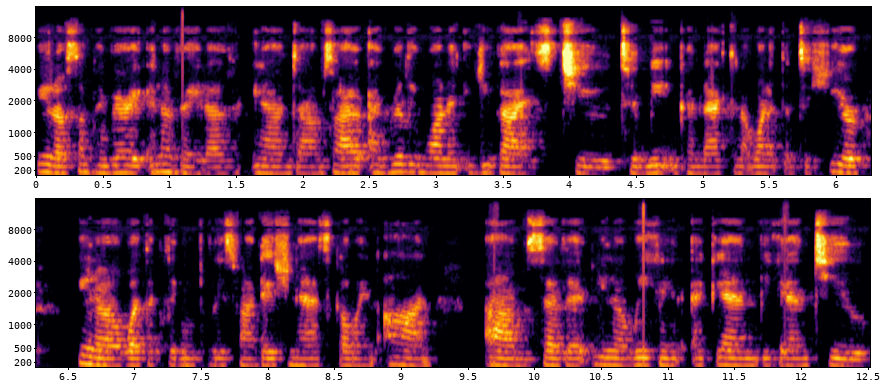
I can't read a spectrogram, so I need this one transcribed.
you know something very innovative. And um, so I, I really wanted you guys to to meet and connect, and I wanted them to hear you know what the Cleveland Police Foundation has going on, um, so that you know we can again begin to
